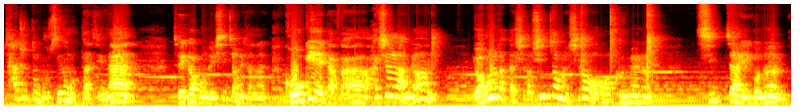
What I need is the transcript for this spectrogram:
사주도 무시는 못하지만 제가 보는 신점에서는 거기에다가 하시려면 영을 갖다 실어 신점을 실어. 그러면은 진짜 이거는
